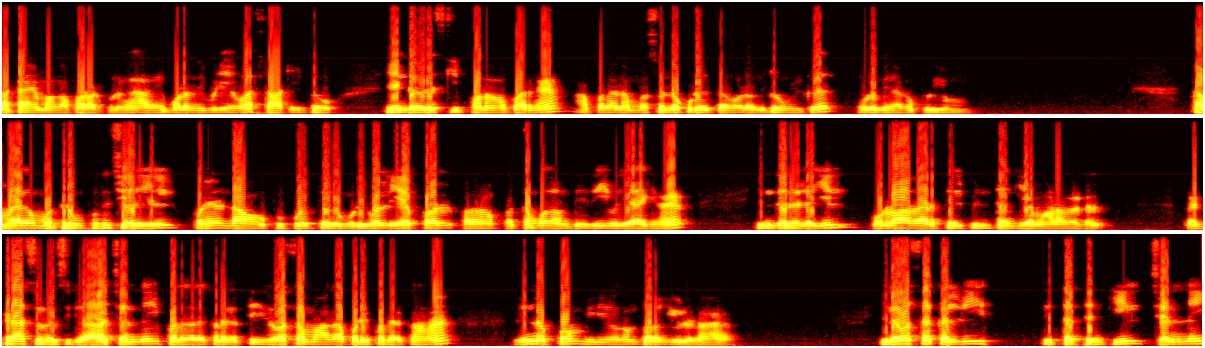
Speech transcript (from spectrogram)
கட்டாயமாக ஃபார்வர்ட் பண்ணுங்கள் அதே போல் இந்த வீடியோவை ஸ்டார்டிங் டு எண்டு வரை ஸ்கிப் பண்ணாமல் பாருங்கள் அப்போ தான் நம்ம சொல்லக்கூடிய தகவல் வந்துட்டு உங்களுக்கு முழுமையாக புரியும். தமிழகம் மற்றும் புதுச்சேரியில் பன்னிரெண்டாம் வகுப்பு பொதுத்தேர்வு முடிவுகள் ஏப்ரல் பதினா பத்தொன்பதாம் தேதி வெளியாகின. இந்த நிலையில் பொருளாதாரத்தில் பின்தங்கிய மாணவர்கள் மெட்ராஸ் யூனிவர்சிட்டியாக சென்னை பல்கலைக்கழகத்தில் இலவசமாக படிப்பதற்கான விண்ணப்பம் விநியோகம் தொடங்கியுள்ளன இலவச கல்வி திட்டத்தின் கீழ் சென்னை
